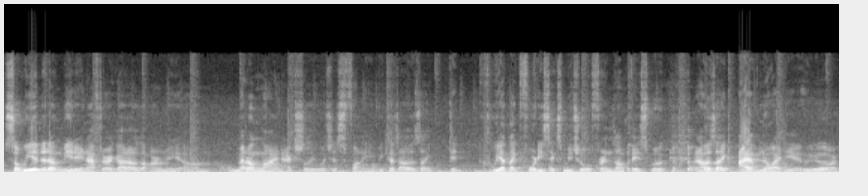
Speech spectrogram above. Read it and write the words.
so we ended up meeting after I got out of the army. Um, met online actually, which is funny because I was like, did we had like 46 mutual friends on Facebook, and I was like, I have no idea who you Yeah. are.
